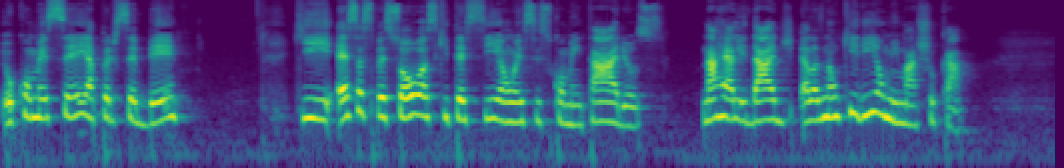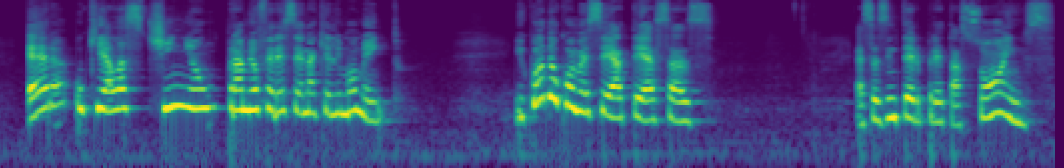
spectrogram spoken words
Eu comecei a perceber que essas pessoas que teciam esses comentários, na realidade, elas não queriam me machucar. Era o que elas tinham para me oferecer naquele momento. E quando eu comecei a ter essas essas interpretações,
